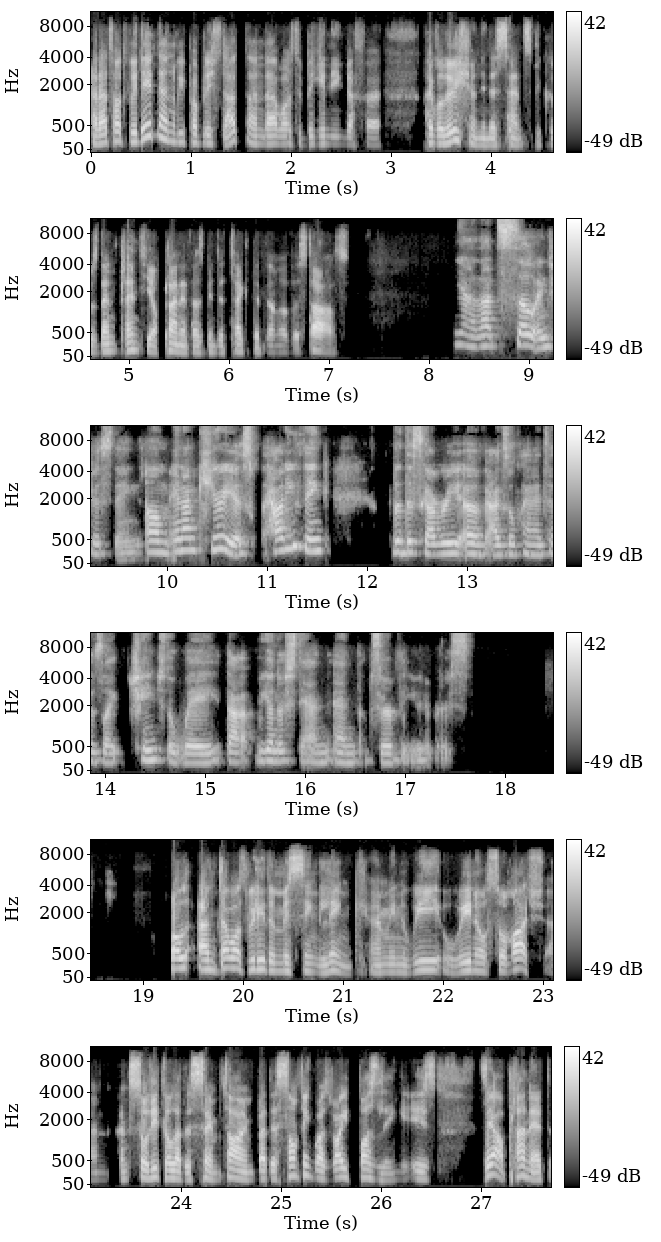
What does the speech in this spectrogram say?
and that's what we did, and we published that, and that was the beginning of a revolution in a sense, because then plenty of planet has been detected on other stars. Yeah, that's so interesting. Um, and I'm curious, how do you think the discovery of exoplanets has like changed the way that we understand and observe the universe? Well, and that was really the missing link. I mean, we we know so much and, and so little at the same time, but there's something was very puzzling is there are planets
